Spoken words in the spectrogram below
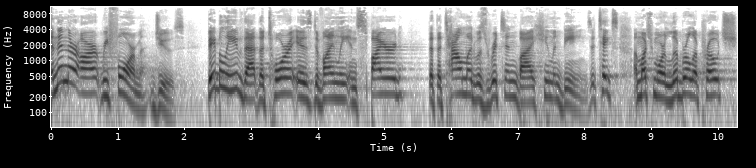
And then there are Reform Jews. They believe that the Torah is divinely inspired, that the Talmud was written by human beings. It takes a much more liberal approach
